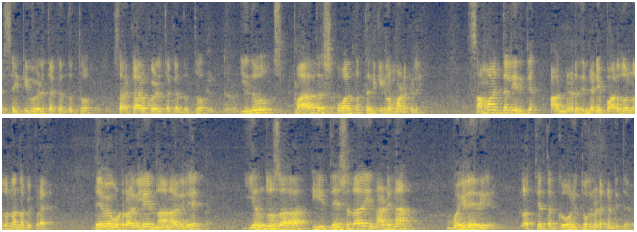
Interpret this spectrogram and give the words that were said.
ಎಸ್ ಐ ಟಿಗೂ ಹೇಳ್ತಕ್ಕಂಥದ್ದು, ಸರ್ಕಾರಕ್ಕೂ ಹೇಳ್ತಕ್ಕಂಥದ್ದು, ಇದು ಪಾರದರ್ಶಕವಾದಂಥ ತನಿಖೆಗಳು ಮಾಡ್ಕೊಳ್ಳಿ. ಸಮಾಜದಲ್ಲಿ ಈ ರೀತಿ ಆ ನಡೆದಿ, ನಡಿಬಾರದು ಅನ್ನೋದು ನನ್ನ ಅಭಿಪ್ರಾಯ. ದೇವೇಗೌಡರಾಗಲಿ, ನಾನಾಗಲಿ, ಎಂದೂ ಸಹ ಈ ದೇಶದ, ಈ ನಾಡಿನ ಮಹಿಳೆಯರಿಗೆ ಅತ್ಯಂತ ಗೌರವಿತವಾಗಿ ನಡ್ಕೊಂಡಿದ್ದೇವೆ.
